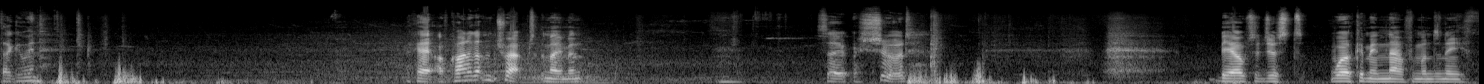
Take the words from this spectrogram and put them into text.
That go in? Okay, I've kind of got them trapped at the moment. So I should be able to just work them in now from underneath.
